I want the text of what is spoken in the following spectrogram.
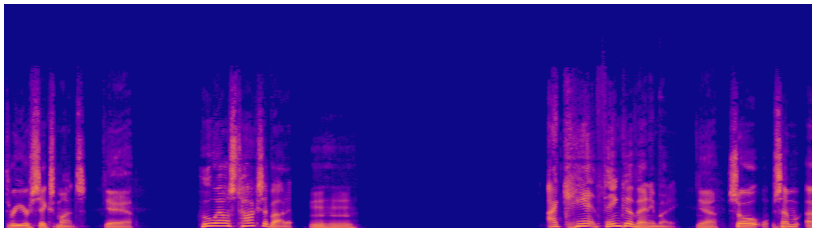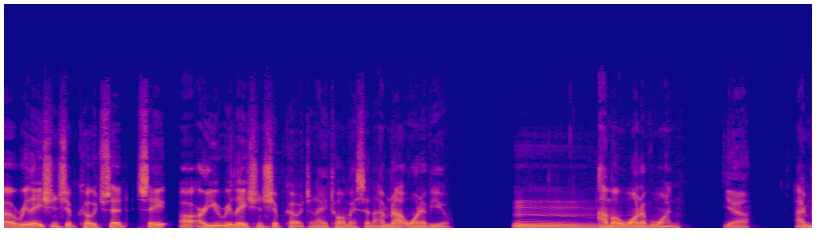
three or six months. Yeah. Who else talks about it? Mm-hmm. I can't think of anybody. Yeah. So some uh, relationship coach said, "Say, uh, are you relationship coach?" And I told him, I said, "I'm not one of you. Mm. I'm a one of one. Yeah. I'm.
